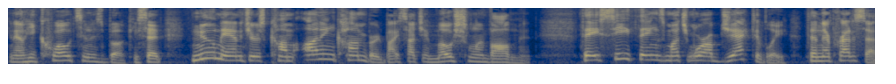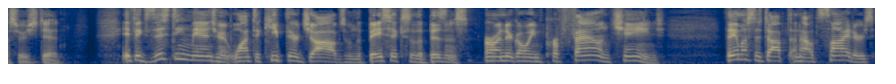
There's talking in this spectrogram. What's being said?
you know, he quotes in his book, he said, New managers come unencumbered by such emotional involvement. They see things much more objectively than their predecessors did. If existing management want to keep their jobs when the basics of the business are undergoing profound change, they must adopt an outsider's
